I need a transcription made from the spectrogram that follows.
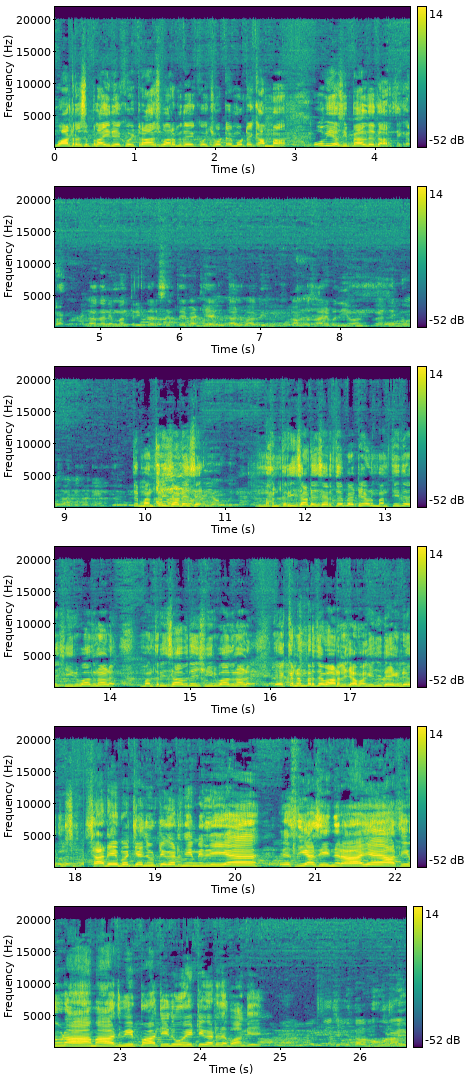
ਵਾਟਰ ਸਪਲਾਈ ਦੇ ਕੋਈ ਟਰਾਂਸਫਾਰਮ ਦੇ ਕੋਈ ਛੋਟੇ-ਮੋਟੇ ਕੰਮ ਆ ਉਹ ਵੀ ਅਸੀਂ ਪਹਿਲ ਦੇ ਆਧਾਰ ਤੇ ਕਰਾਂਗੇ। ਲੱਗਦਾ ਨੇ ਮੰਤਰੀ ਵੀ ਤੁਹਾਡੇ ਸਿਰ ਤੇ ਬੈਠੇ ਆ ਕੋਈ ਗੱਲਬਾਤ ਦੀ ਕੰਮ ਤਾਂ ਸਾਰੇ ਵਧੀਆ ਵਾ ਵੈਸੇ ਵੀ ਹੋ ਸਕਦੇ ਤੁਹਾਡੇ ਨਾਲ। ਤੇ ਮੰਤਰੀ ਸਾਡੇ ਸਿਰ ਮੰਤਰੀ ਸਾਡੇ ਸਿਰ ਤੇ ਬੈਠੇ ਹੁਣ ਮੰਤਰੀ ਦੇ ਆਸ਼ੀਰਵਾਦ ਨਾਲ ਮੰਤਰੀ ਸਾਹਿਬ ਦੇ ਆਸ਼ੀਰਵਾਦ ਨਾਲ ਇੱਕ ਨੰਬਰ ਤੇ ਵਾਰਡ ਲਿਜਾਵਾਂਗੇ ਜੀ ਦੇਖ ਲਿਓ ਤੁਸੀਂ। ਸਾਡੇ ਬੱਚੇ ਨੂੰ ਟਿਕਟ ਨਹੀਂ ਮਿਲੀ ਹੈ ਇਸ ਲਈ ਅਸੀਂ ਨਾਰਾਜ਼ ਹੈ ਅਸੀਂ ਹੁਣ ਆਮ ਆਦਮੀ ਪਾਰਟੀ ਨੂੰ ਹੀ ਟਿਕਟ ਦੇਵਾਂਗੇ। ਅੱਛਾ ਕਿੱਦਾਂ ਦਾ ਮਾਹੌਲ ਆਏ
